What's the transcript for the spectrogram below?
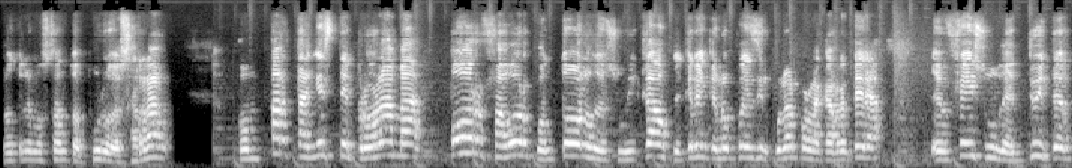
no tenemos tanto apuro de cerrar. Compartan este programa, por favor, con todos los desubicados que creen que no pueden circular por la carretera en Facebook, en Twitter,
